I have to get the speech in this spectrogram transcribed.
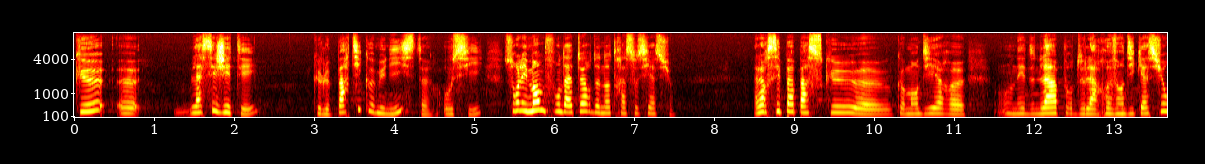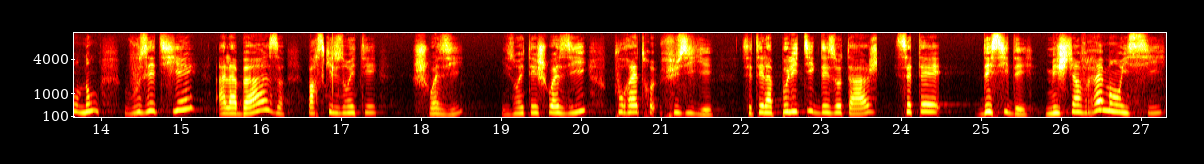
que euh, la CGT, que le Parti communiste aussi, sont les membres fondateurs de notre association. Alors c'est pas parce que, euh, comment dire, euh, on est là pour de la revendication, non, vous étiez à la base parce qu'ils ont été choisis, ils ont été choisis pour être fusillés. C'était la politique des otages, c'était décidé. Mais je tiens vraiment ici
